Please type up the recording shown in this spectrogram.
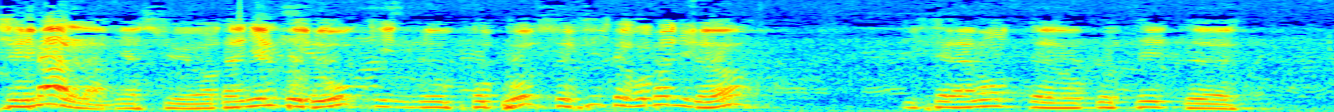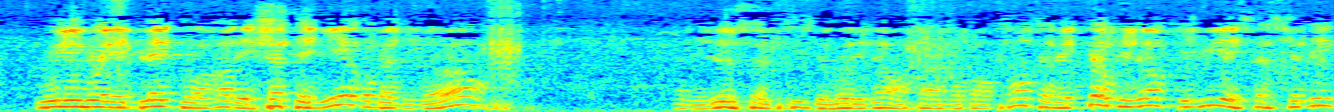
Chez les mâles, bien sûr, Daniel Baudot qui nous propose ce fils de Robin du Nord, qui fait la monte aux côtés de Willy Welly Blake ou des Châtaigniers, Robin du Nord, un des deux seuls fils de du Nord en faire la monte en France, avec Cœur du Nord qui lui est stationné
